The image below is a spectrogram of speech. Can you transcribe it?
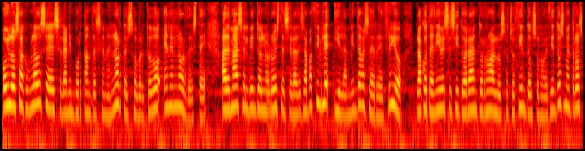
Hoy los acumulados serán importantes en el norte, sobre todo en el nordeste. Además, el viento del noroeste será desapacible y el ambiente va a ser frío. La cota de nieve se situará en torno a los 800 o 900 metros,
